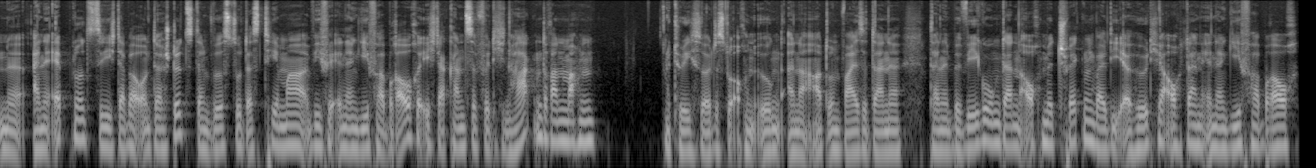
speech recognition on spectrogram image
eine, eine App nutzt, die dich dabei unterstützt, dann wirst du das Thema, wie viel Energie verbrauche ich, da kannst du für dich einen Haken dran machen. Natürlich solltest du auch in irgendeiner Art und Weise deine, deine Bewegung dann auch mit tracken, weil die erhöht ja auch deinen Energieverbrauch.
